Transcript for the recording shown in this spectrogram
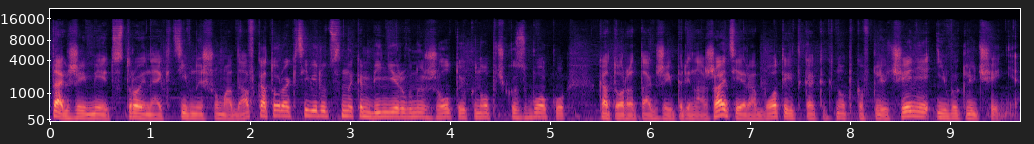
также имеют встроенный активный шумодав, который активируется на комбинированную желтую кнопочку сбоку, которая также и при нажатии работает как и кнопка включения и выключения.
